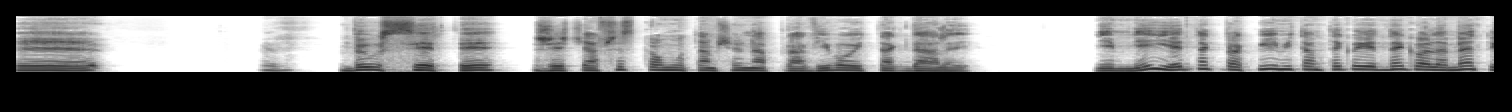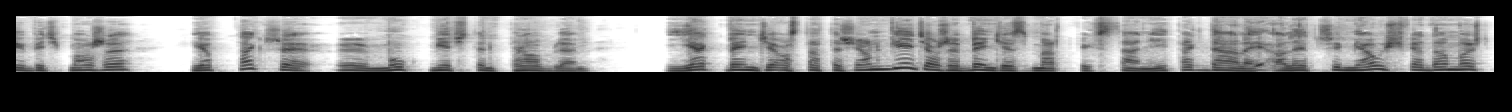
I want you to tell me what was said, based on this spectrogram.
Yy, Był syty życia, wszystko mu tam się naprawiło i tak dalej. Niemniej jednak brakuje mi tam tego jednego elementu i być może Job także y, mógł mieć ten problem. Jak będzie ostatecznie? On wiedział, że będzie zmartwychwstanie i tak dalej, ale czy miał świadomość,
